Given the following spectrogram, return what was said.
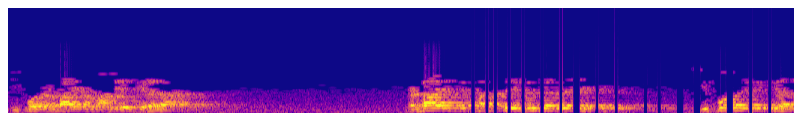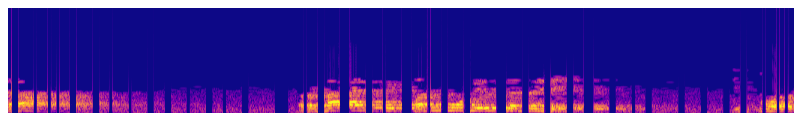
இப்போ இரண்டாயிரம் ஆண்டு இருக்கிறதா? இரண்டாயிரத்தி பத்து இருந்தது. இப்போது இருக்கிறதா? இரண்டாயிரத்தி பதிமூணு இருந்தது. இப்போது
